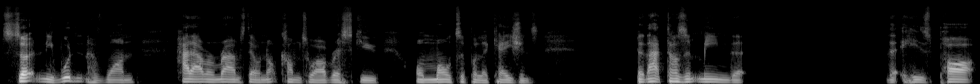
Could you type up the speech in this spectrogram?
certainly wouldn't have won had Aaron Ramsdale not come to our rescue on multiple occasions. But that doesn't mean that that his part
